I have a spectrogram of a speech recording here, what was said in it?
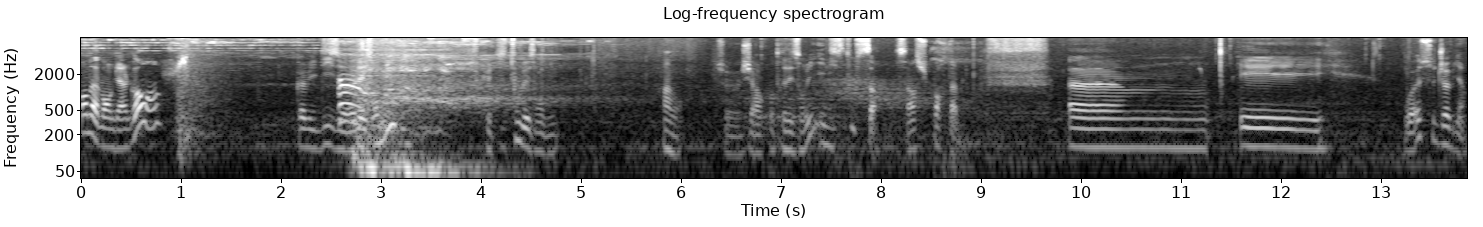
En avant Guingamp, hein. Comme ils disent euh, les zombies. Ce que disent tous les zombies. Ah bon, je- j'ai rencontré des zombies, ils disent tous ça. C'est insupportable. Euh, et... Ouais, c'est déjà bien.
